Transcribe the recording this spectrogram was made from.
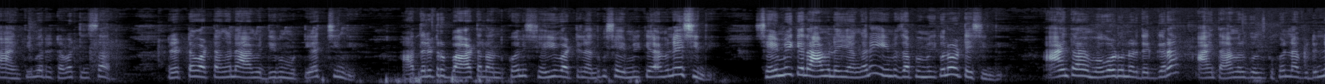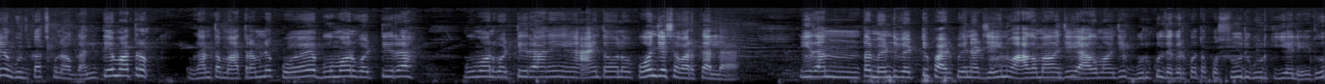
ఆయనకి రెట్ట పట్టింది సార్. రెట్ట పట్టంగానే ఆమె దీపం ముట్టి వచ్చింది. అర్ధ లీటర్ బాటలు అందుకొని చెయ్యి పట్టినందుకు చెయ్యి మీకు ఆమె వేసింది చెయ్యి ఆమెను ఆమె ఈమె జప్ప మీకెళ్ళి ఒట్టేసింది ఆయనతో ఆమె మొగడు ఉన్న దగ్గర ఆయన ఆమెను గుంజుకుపోయి నా బిడ్డని నేను గుంజుకొచ్చుకున్నావు గంతే మాత్రం గంత మాత్రంనే పోయే భూమాను కొట్టిరా భూమాను కొట్టిరా అని ఆయనతో ఫోన్ చేసే వరకల్లా ఇదంతా మెండు పెట్టి పడిపోయినట్టు చేయి నువ్వు ఆగమాగం చేయి ఆగమాగం చేయి గురుకుల దగ్గరికి పోతే ఒక సూది గుడికి ఇయ్యలేదు.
